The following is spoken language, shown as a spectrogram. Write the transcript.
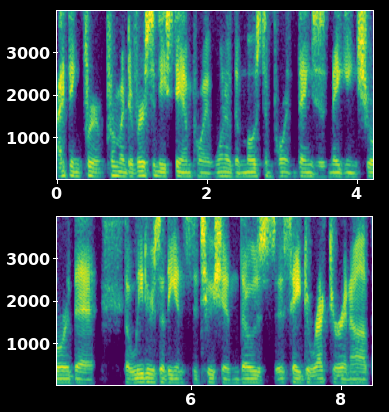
i think for from a diversity standpoint one of the most important things is making sure that the leaders of the institution those say director and up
